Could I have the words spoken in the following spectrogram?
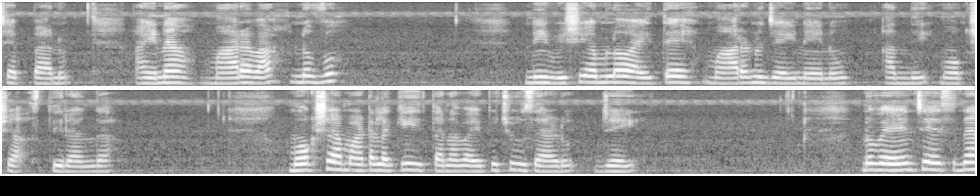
చెప్పాను. అయినా మారవా నువ్వు? నీ విషయంలో అయితే మారను జై నేను అంది మోక్ష స్థిరంగా. మోక్ష మాటలకి తన వైపు చూశాడు జై. నువ్వేం చేసినా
